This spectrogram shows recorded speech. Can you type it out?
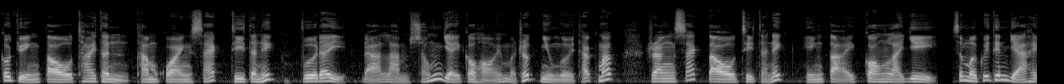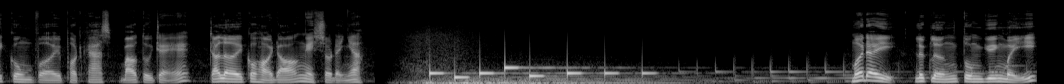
câu chuyện tàu Titan tham quan xác Titanic vừa đây đã làm sóng dậy câu hỏi mà rất nhiều người thắc mắc rằng xác tàu Titanic hiện tại còn lại gì? Xin mời quý thính giả hãy cùng với podcast Bảo Tuổi Trẻ trả lời câu hỏi đó ngay sau đây nha. Mới đây, lực lượng tuần duyên Mỹ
